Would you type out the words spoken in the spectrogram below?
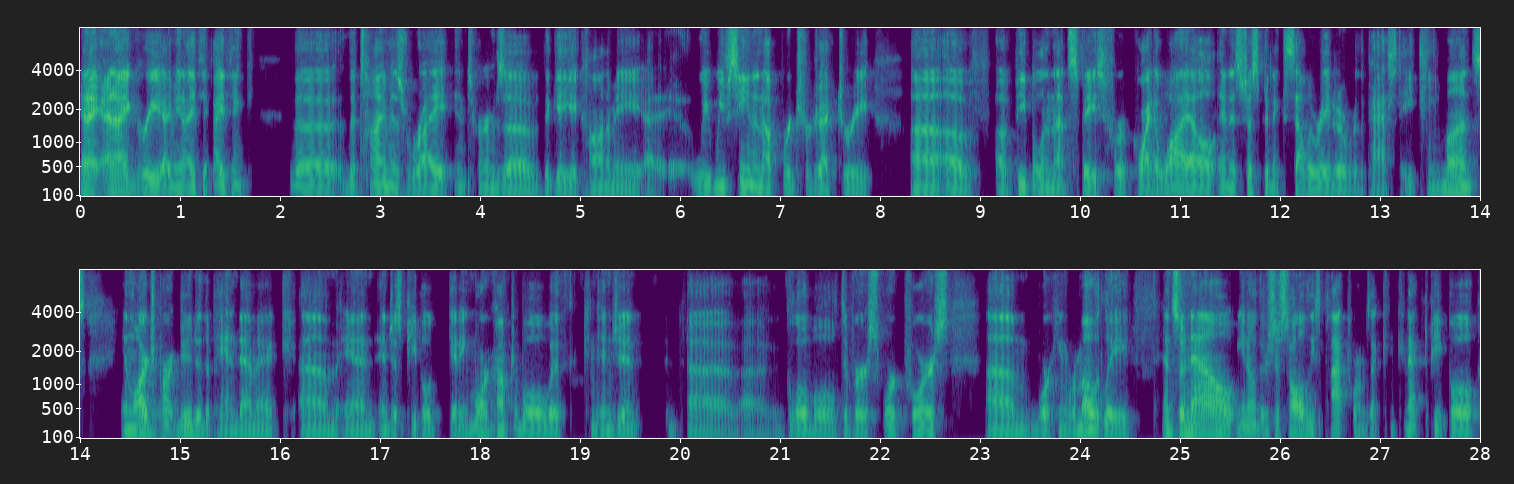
And I and I agree. I mean, I think I think the the time is right in terms of the gig economy. We we've seen an upward trajectory uh, of of people in that space for quite a while, and it's just been accelerated over the past eighteen months, in large part due to the pandemic um, and and just people getting more comfortable with contingent uh, uh, global diverse workforce um, working remotely. And so now you know there's just all these platforms that can connect people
